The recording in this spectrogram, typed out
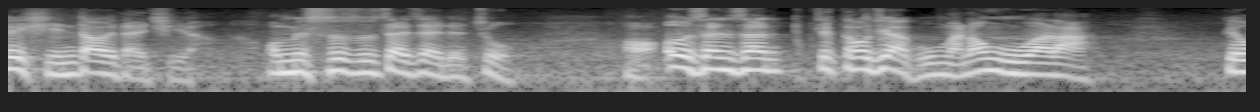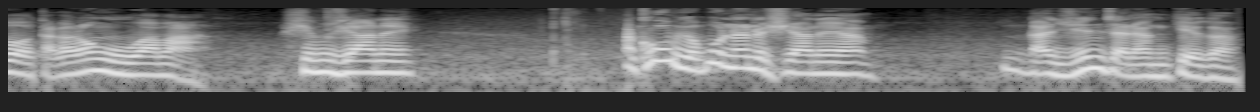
哎，行到一台去啊，我们实实在在的做，哦，二三三这高价股嘛拢有啊啦，对不？大家拢有啊嘛，是不是啊呢？啊，股票本来就是安尼啊，难行在人结啊，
